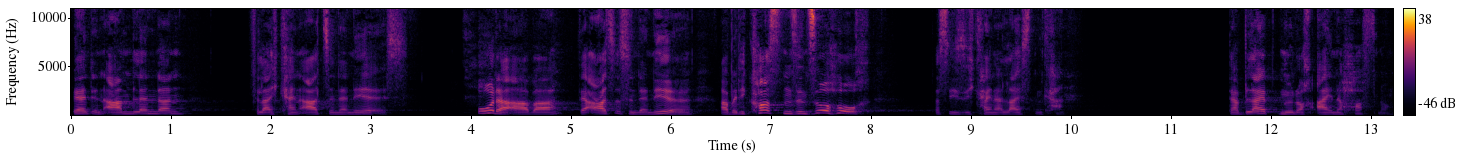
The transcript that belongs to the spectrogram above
Während in armen Ländern vielleicht kein Arzt in der Nähe ist. Oder aber der Arzt ist in der Nähe, aber die Kosten sind so hoch, dass sie sich keiner leisten kann. Da bleibt nur noch eine Hoffnung.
